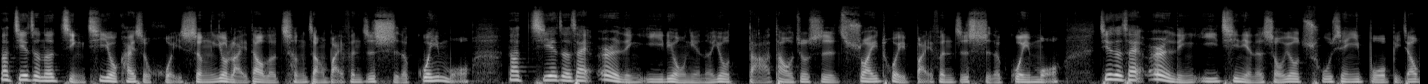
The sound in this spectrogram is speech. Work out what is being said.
那接着呢，景气又开始回升，又来到了成长百分之十的规模。那接着在二零一六年呢，又达到就是衰退百分之十的规模。接着在二零一七年的时候，又出现一波比较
